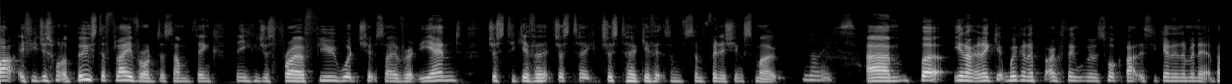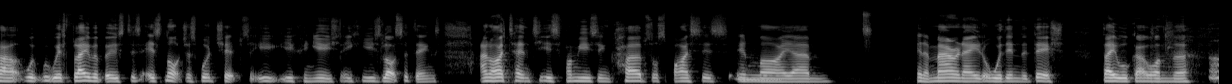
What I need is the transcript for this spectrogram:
But if you just want to boost the flavor onto something, then you can just throw a few wood chips over at the end, just to give it, just to just to give it some some finishing smoke. Nice. Um, but you know, and again, we're gonna, I think we're gonna talk about this again in a minute about with, with flavor boosters. It's not just wood chips that you you can use. You can use lots of things, and I tend to use if I'm using herbs or spices in Mm. my um in a marinade or within the dish, they will go on the Oh,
